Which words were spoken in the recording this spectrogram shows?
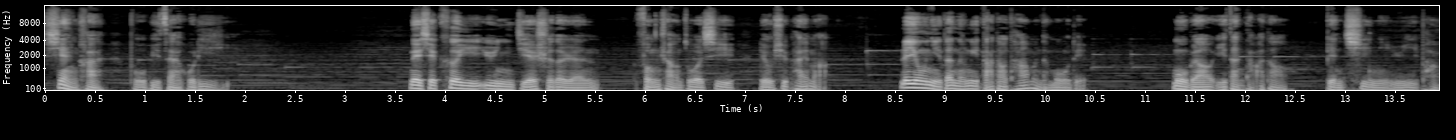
陷害，不必在乎利益。那些刻意与你结识的人，逢场作戏，溜须拍马，利用你的能力达到他们的目的。目标一旦达到，便弃你于一旁。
